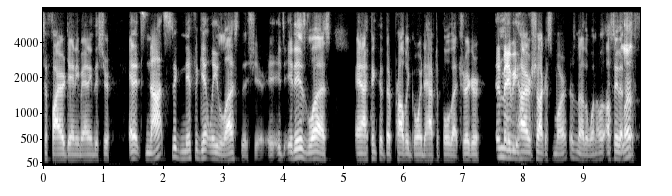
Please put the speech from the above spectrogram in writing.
to fire Danny Manning this year, and it's not significantly less this year. It, it, it is less, and I think that they're probably going to have to pull that trigger and maybe hire Shaka Smart. There's another one. I'll, I'll say that let, for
